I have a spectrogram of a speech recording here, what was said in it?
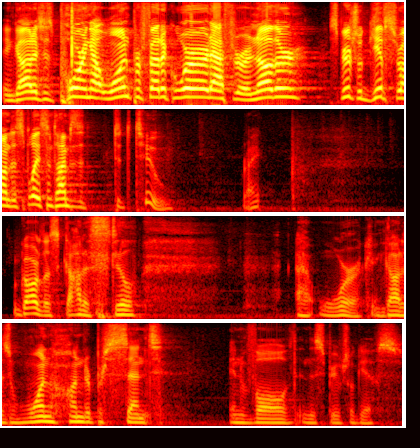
and God is just pouring out one prophetic word after another. Spiritual gifts are on display. Sometimes it's two, right? Regardless, God is still at work, and God is 100% involved in the spiritual gifts.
